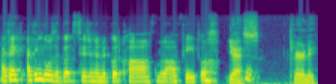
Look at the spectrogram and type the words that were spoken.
I think I think it was a good decision and a good call from a lot of people. Yes, clearly.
